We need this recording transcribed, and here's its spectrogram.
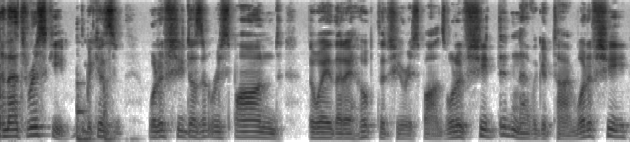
And that's risky because what if she doesn't respond the way that I hope that she responds? What if she didn't have a good time? What if she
